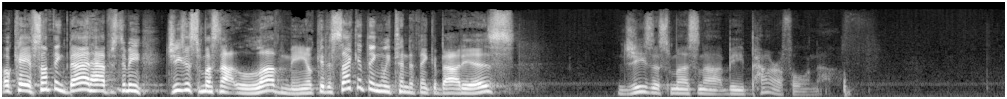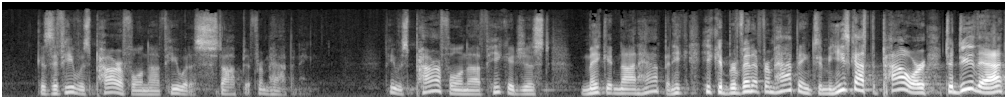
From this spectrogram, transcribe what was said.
okay, if something bad happens to me, Jesus must not love me. Okay, the second thing we tend to think about is, Jesus must not be powerful enough. Because if he was powerful enough, he would have stopped it from happening. If he was powerful enough, he could just make it not happen. He, he could prevent it from happening to me. He's got the power to do that.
